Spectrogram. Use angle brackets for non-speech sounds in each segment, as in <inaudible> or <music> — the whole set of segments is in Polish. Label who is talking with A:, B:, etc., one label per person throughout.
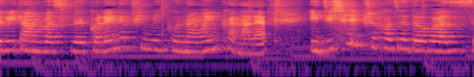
A: drodzy, witam Was w kolejnym filmiku na moim kanale. I dzisiaj przychodzę do Was z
